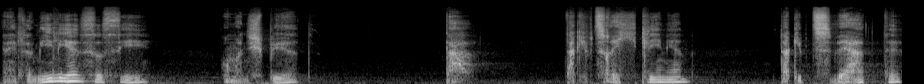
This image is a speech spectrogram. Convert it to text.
eine Familie so sehe, wo man spürt, da, da gibt es Richtlinien, da gibt es Werte,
